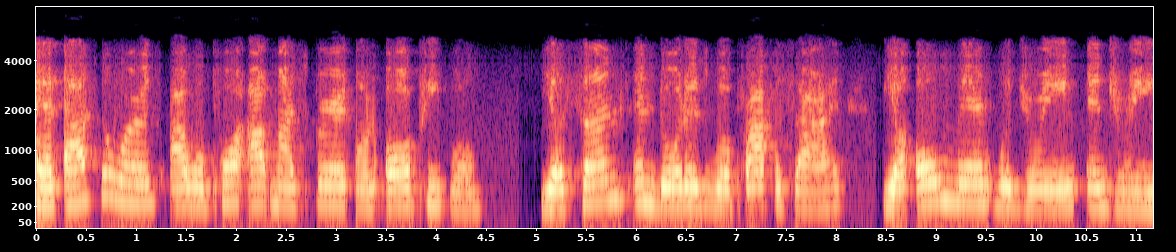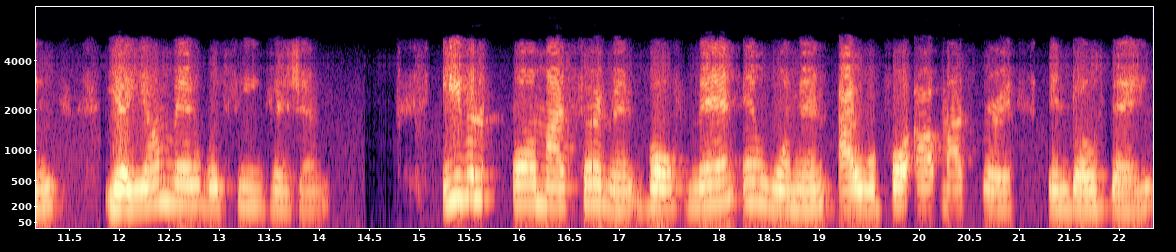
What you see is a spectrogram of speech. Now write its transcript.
And afterwards I will pour out my spirit on all people. Your sons and daughters will prophesy. Your old men will dream and dream, Your young men will see visions. Even on my servant, both man and woman, I will pour out my spirit in those days.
